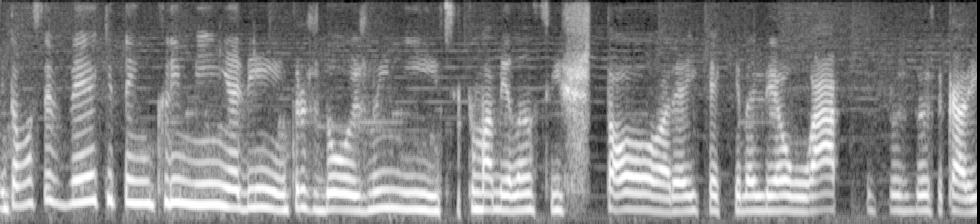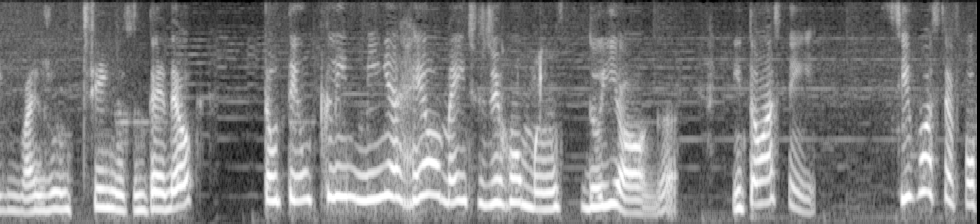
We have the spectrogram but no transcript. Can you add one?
Então você vê que tem um climinha ali entre os dois no início, que uma melancia estoura e que aquilo ali é o ápice para os dois ficarem mais juntinhos, entendeu? Então tem um climinha realmente de romance do yoga. Então, assim, se você for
